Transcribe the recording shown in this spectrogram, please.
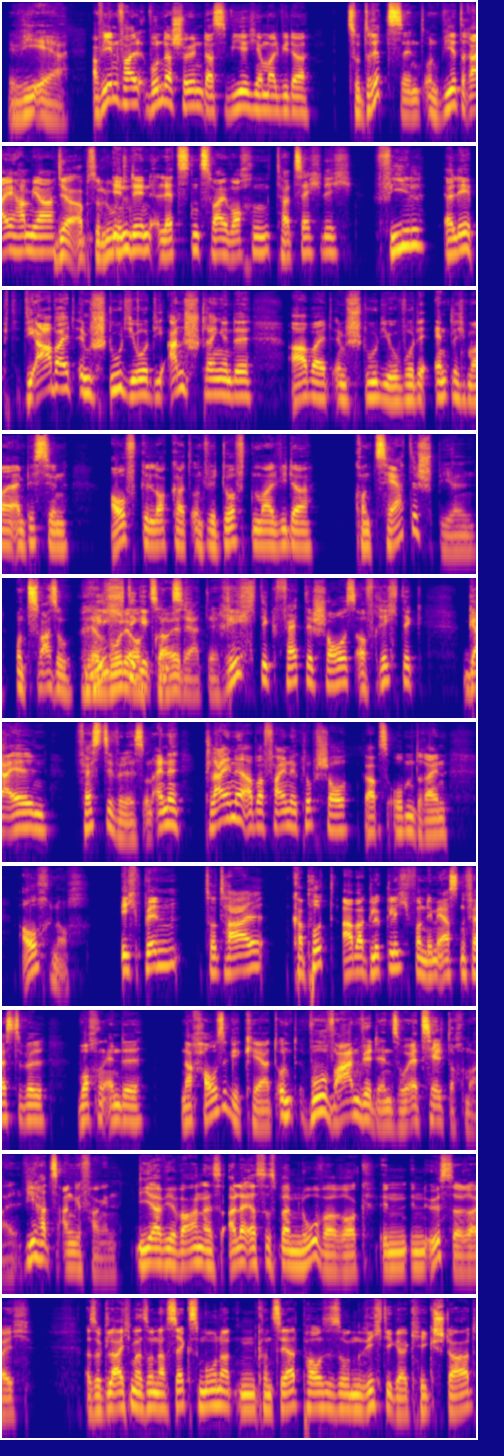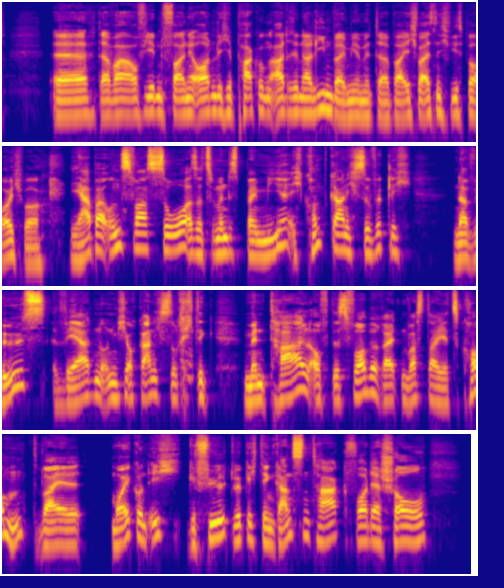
wie er. Auf jeden Fall wunderschön, dass wir hier mal wieder zu dritt sind. Und wir drei haben ja, Ja, absolut. in den letzten zwei Wochen tatsächlich viel erlebt. Die Arbeit im Studio, die anstrengende Arbeit im Studio wurde endlich mal ein bisschen aufgelockert und wir durften mal wieder Konzerte spielen. Und zwar so Ja, richtige. Konzerte, richtig fette Shows auf richtig geilen Festivals. Und eine kleine, aber feine Clubshow gab's obendrein auch noch. Ich bin total kaputt, aber glücklich von dem ersten Festival-Wochenende nach Hause gekehrt. Und wo waren wir denn so? Erzählt doch mal. Wie hat's angefangen? Ja, wir waren als allererstes beim Nova Rock in, in Österreich. Also gleich mal so nach sechs Monaten Konzertpause so ein richtiger Kickstart. Äh, da war auf jeden Fall eine ordentliche Packung Adrenalin bei mir mit dabei. Ich weiß nicht, wie es bei euch war. Ja, bei uns war es so, also zumindest bei mir, ich konnte gar nicht so wirklich nervös werden und mich auch gar nicht so richtig mental auf das vorbereiten, was da jetzt kommt, weil Moik und ich gefühlt wirklich den ganzen Tag vor der Show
